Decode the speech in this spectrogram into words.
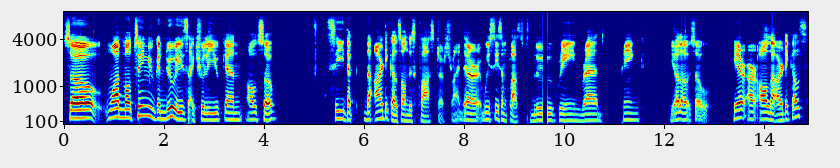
So one more thing you can do is actually you can also see the the articles on these clusters right? There we see some clusters blue green red pink yellow. So here are all the articles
